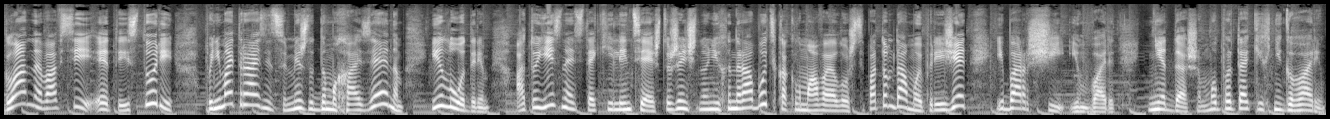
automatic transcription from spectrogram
Главное во всей этой истории понимать разницу между домохозяином и лодырем. А то есть, знаете, такие лентяи, что женщина у них и на работе, как ломовая лошадь, а потом домой приезжает и борщи им варит. Нет, Даша, мы про таких не говорим.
